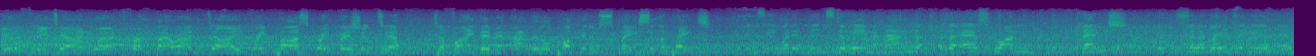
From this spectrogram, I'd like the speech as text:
beautifully done. Work from Barandai. Great pass, great vision to, to find him in that little pocket of space in the paint. You can see what it means to him and the S1 bench celebrating it and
